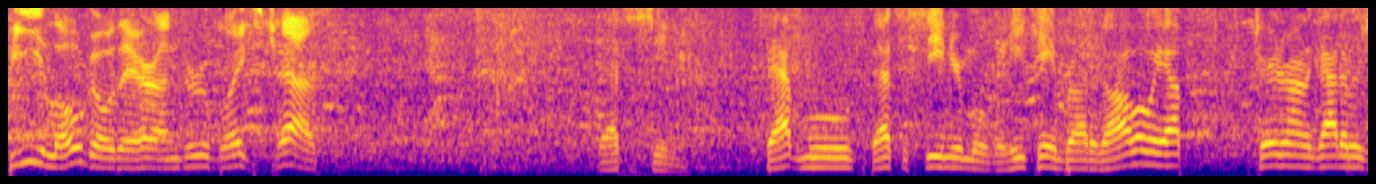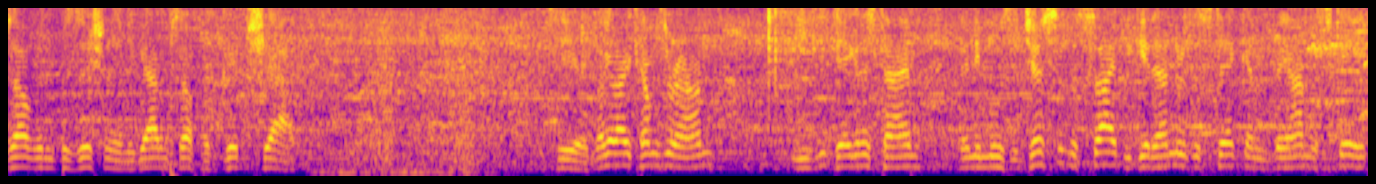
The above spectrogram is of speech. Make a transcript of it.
B logo there on Drew Blake's chest. That's a senior. That move, that's a senior move. And he came, brought it all the way up, turned around and got himself in position, and he got himself a good shot. See here, look at how he comes around. Easy, taking his time. Then he moves it just to the side to get under the stick and beyond the skate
